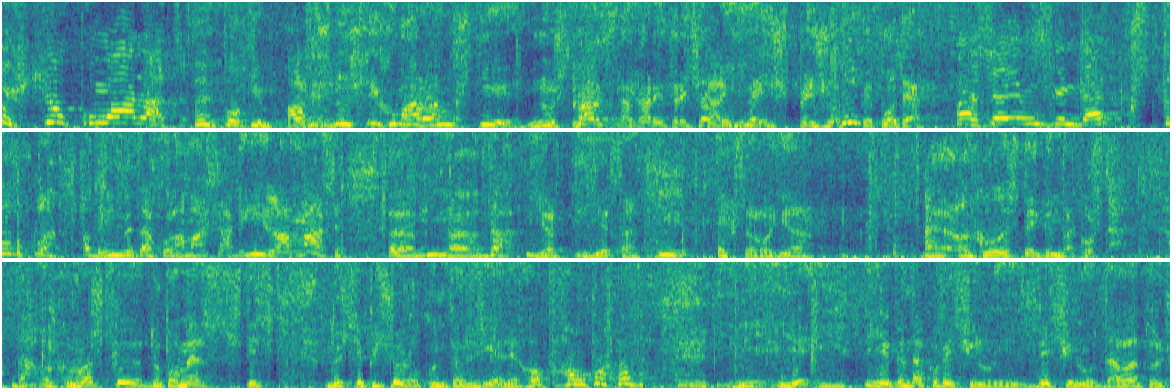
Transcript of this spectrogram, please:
nu știu cum arată. Hai, poftim, altfel. Deci nu știi cum arată? Nu știe, nu știe. Ca ăsta care trece acum pe aici, pe jos, pe podea. Asta e un gândac? Stop, bă, a venit gândacul la masă, a venit la masă. Uh, uh, da, iert, iertă, extraordinar. Uh, îl cunosc pe gândacul ăsta. Da, îl cunosc uh, după mers, știți? Duce piciorul cu întârziere, hop, hop, hop. E, e, e, e gândacul vecinului, vecinul de alături.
